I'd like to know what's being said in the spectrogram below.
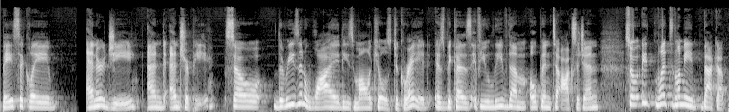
basically energy and entropy. So the reason why these molecules degrade is because if you leave them open to oxygen, so it, let's let me back up.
